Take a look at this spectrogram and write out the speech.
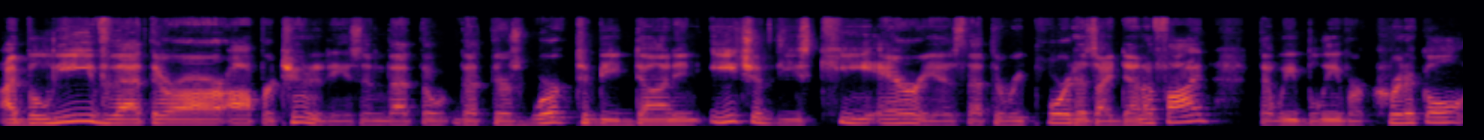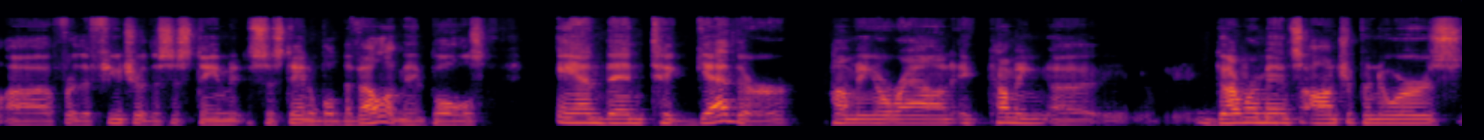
I believe that there are opportunities and that the, that there's work to be done in each of these key areas that the report has identified that we believe are critical uh, for the future of the sustain, sustainable development goals. And then together coming around, eh, coming uh, governments, entrepreneurs,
